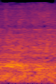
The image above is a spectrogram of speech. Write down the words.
Okay.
